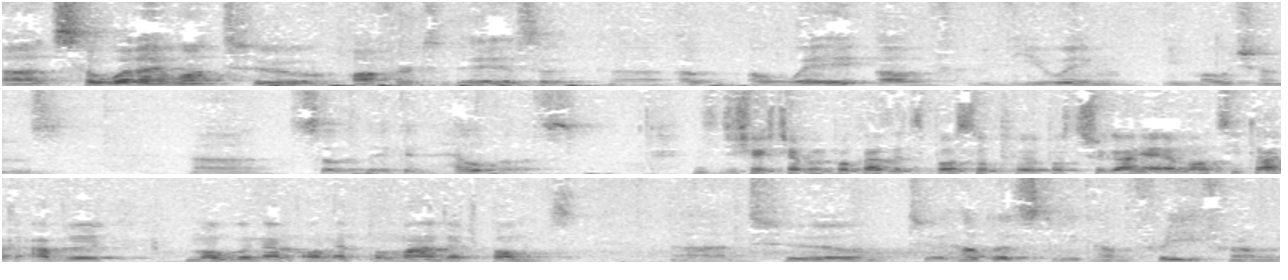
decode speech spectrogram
Uh, so what I want to offer today is a, a, a way of viewing emotions uh, so that they can help us. Więc dzisiaj chciałbym pokazać sposób e, postrzegania emocji tak, aby mogły nam one pomagać, pomóc. Uh, to, to help us to become free from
